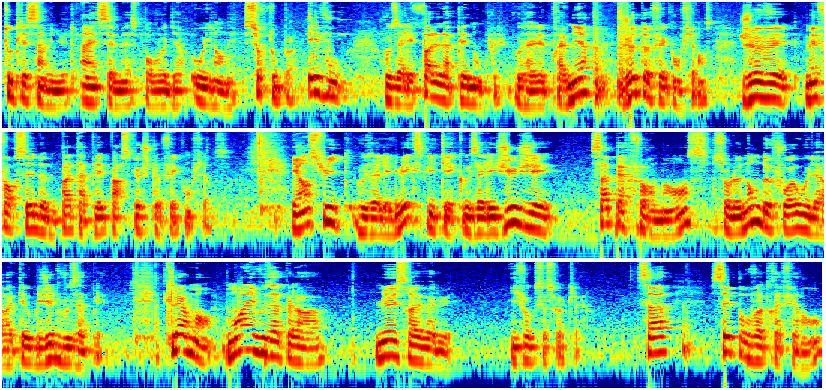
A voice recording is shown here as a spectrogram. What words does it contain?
toutes les 5 minutes un SMS pour vous dire où il en est. Surtout pas. Et vous, vous n'allez pas l'appeler non plus. Vous allez le prévenir, je te fais confiance. Je vais m'efforcer de ne pas t'appeler parce que je te fais confiance. Et ensuite, vous allez lui expliquer que vous allez juger sa performance sur le nombre de fois où il aura été obligé de vous appeler. Clairement, moins il vous appellera, mieux il sera évalué. Il faut que ce soit clair. Ça, c'est pour votre référent.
